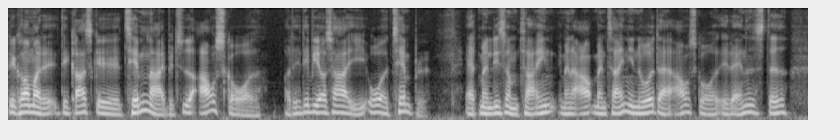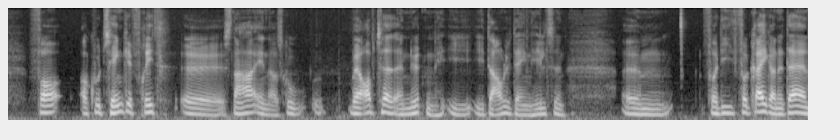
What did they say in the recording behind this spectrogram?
Det kommer, det, det græske temnej betyder afskåret, og det er det, vi også har i ordet tempel. At man ligesom tager ind, man, er, man tager ind i noget, der er afskåret et andet sted, for at kunne tænke frit, øh, snarere end at skulle være optaget af nytten i, i dagligdagen hele tiden. Øhm, fordi for grækerne, der, er-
